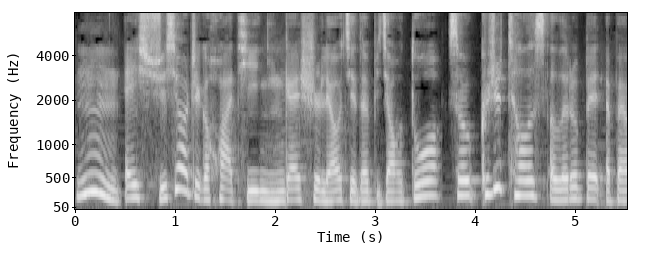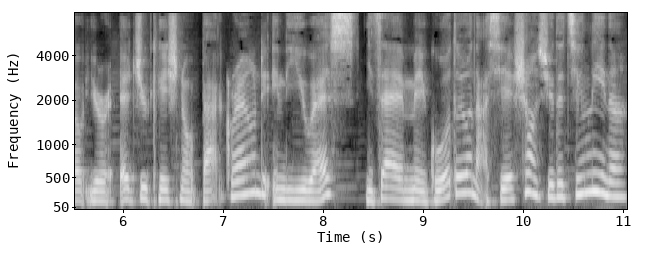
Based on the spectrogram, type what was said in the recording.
嗯，哎，学校这个话题你应该是了解的比较多。So could you tell us a little bit about your educational background in the US？你在美国都有哪些上学的经历呢？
